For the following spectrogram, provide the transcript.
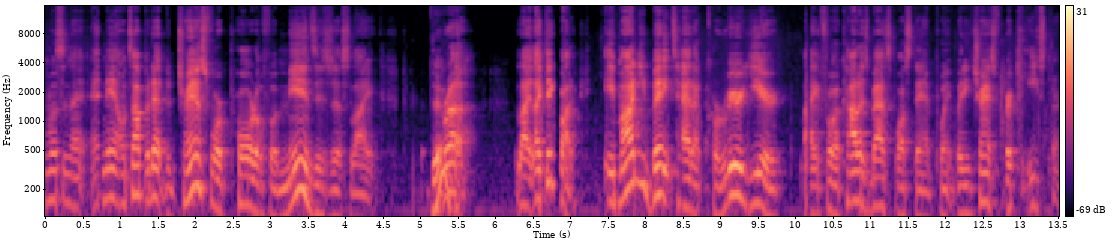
What's that? And then on top of that, the transfer portal for men's is just like, Yeah. bruh. Like, like think about it. Emoni Bates had a career year, like for a college basketball standpoint, but he transferred to Eastern.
